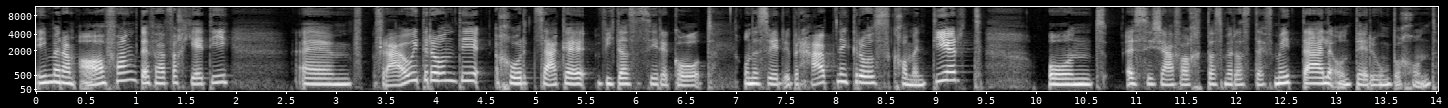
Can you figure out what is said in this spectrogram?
immer am Anfang darf einfach jede ähm, Frau in der Runde kurz sagen, wie das es ihr geht. Und es wird überhaupt nicht groß kommentiert und es ist einfach, dass man das mitteilen darf und der Raum bekommt.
